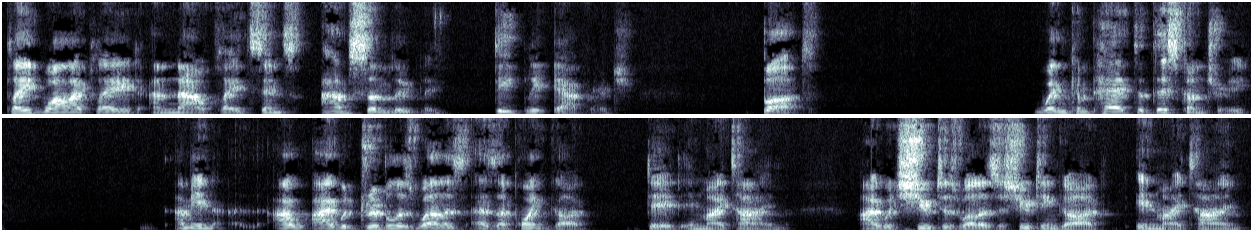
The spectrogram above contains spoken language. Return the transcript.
played while I played and now played since? Absolutely. Deeply average. But when compared to this country, I mean, I, I would dribble as well as, as a point guard did in my time. I would shoot as well as a shooting guard in my time.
